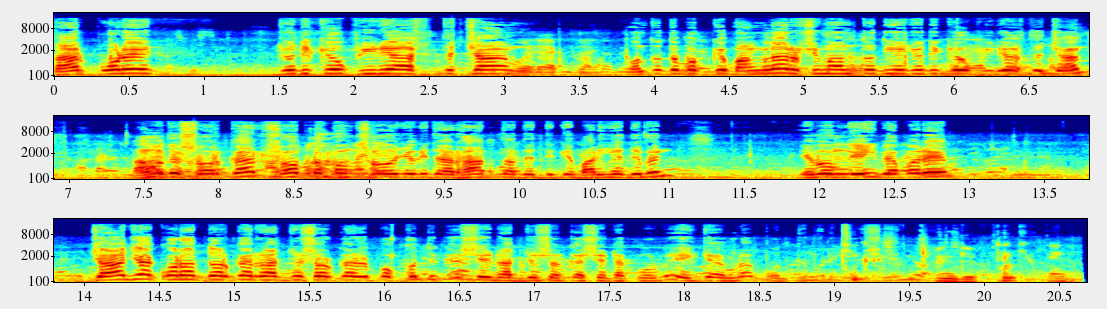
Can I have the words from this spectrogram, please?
তারপরে যদি কেউ ফিরে আসতে চান অন্ততপক্ষে বাংলার সীমান্ত দিয়ে যদি কেউ ফিরে আসতে চান আমাদের সরকার সব রকম সহযোগিতার হাত তাদের দিকে বাড়িয়ে দেবেন এবং এই ব্যাপারে যা যা করার দরকার রাজ্য সরকারের পক্ষ থেকে সেই রাজ্য সরকার সেটা করবে এইটা আমরা বলতে পারি। ঠিক আছে। থ্যাংক ইউ থ্যাংক ইউ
